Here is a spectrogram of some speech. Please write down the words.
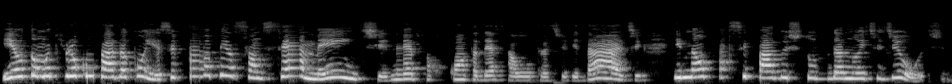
E eu estou muito preocupada com isso. Estava pensando seriamente, né, por conta dessa outra atividade, e não participar do estudo da noite de hoje.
